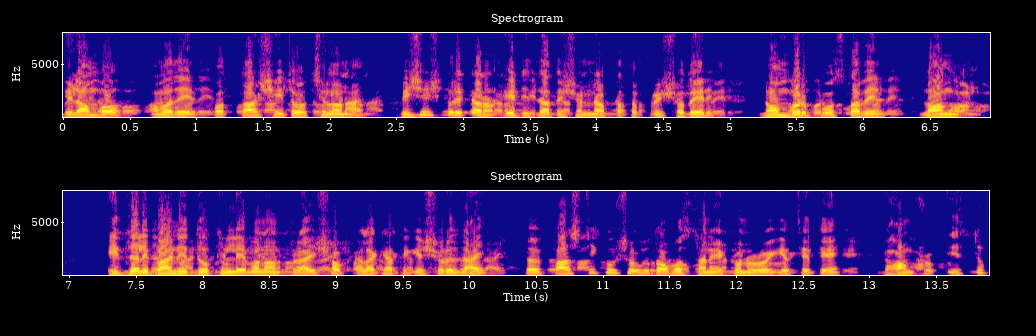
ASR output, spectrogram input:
বিলম্ব আমাদের প্রত্যাশিত ছিল না বিশেষ করে কারণ এটি জাতিসংঘ নিরাপত্তা পরিষদের নম্বর প্রস্তাবের লঙ্ঘন। ইসরায়েলি বাহিনী দক্ষিণ লেবানন প্রায় সব এলাকা থেকে সরে যায় তবে পাঁচটি কৌশলগত অবস্থানে এখনও রয়ে গেছে এতে ধ্বংস স্তূপ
